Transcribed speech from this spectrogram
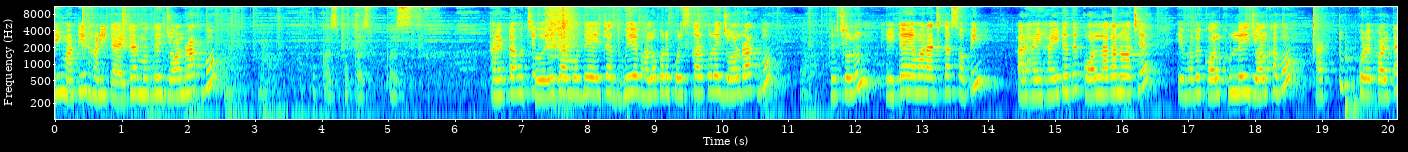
এই মাটির হাঁড়িটা, এটার মধ্যে জল রাখব। ফোকাস ফোকাস ফোকাস। আর একটা হচ্ছে এটার মধ্যে এটা ধুয়ে ভালো করে পরিষ্কার করে জল রাখব। তো চলুন, এইটাই আমার আজকার শপিং আর হাই হাঁড়িটাতে কল লাগানো আছে। এভাবে কল খুললেই জল খাব, আর টুক করে কলটা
